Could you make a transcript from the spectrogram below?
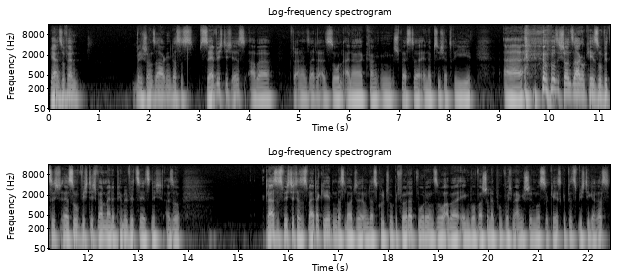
ja, insofern würde ich schon sagen, dass es sehr wichtig ist, aber auf der anderen Seite als Sohn einer kranken Schwester in der Psychiatrie äh, muss ich schon sagen, okay, so witzig, äh, so wichtig waren meine Pimmelwitze jetzt nicht. Also klar, es ist wichtig, dass es weitergeht und dass Leute und dass Kultur gefördert wurde und so, aber irgendwo war schon der Punkt, wo ich mir eingestehen musste, okay, es gibt jetzt Wichtigeres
